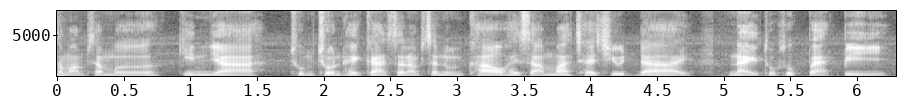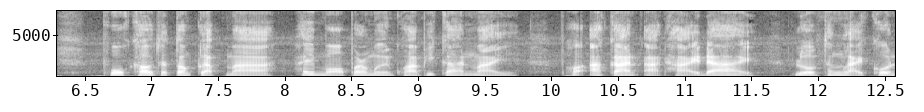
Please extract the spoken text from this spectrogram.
สม่ำเสมอ กินยา ชุมชนให้การสนับสนุนเขาให้สามารถใช้ชีวิตได้ ในทุกๆ 8 ปี พวกเขาจะต้องกลับมาให้หมอประเมินความพิการใหม่ เพราะอาการอาจหายได้ รวมทั้งหลายคน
